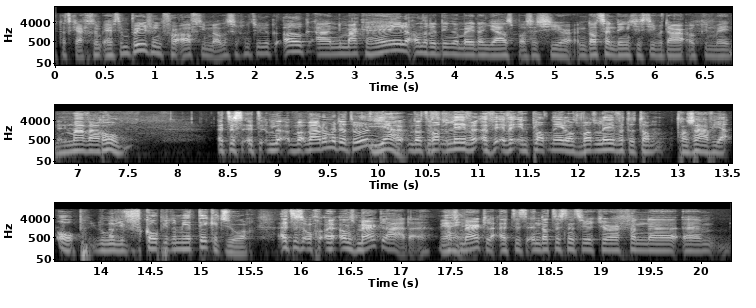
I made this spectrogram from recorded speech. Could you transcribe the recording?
dat krijgt, heeft een briefing vooraf. Die melden zich natuurlijk ook aan. Die maken hele andere dingen mee dan jij als passagier. En dat zijn dingetjes die we daar ook in meenemen. Maar waarom? Het is het, waarom we dat doen? Ja, Omdat wat levert, in plat Nederlands, wat levert het dan Transavia op? Ik bedoel, je verkoop je er meer tickets door? Het is on, ons merkladen. Ja, ons ja. Het is, en dat is natuurlijk heel erg van... Uh, um,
